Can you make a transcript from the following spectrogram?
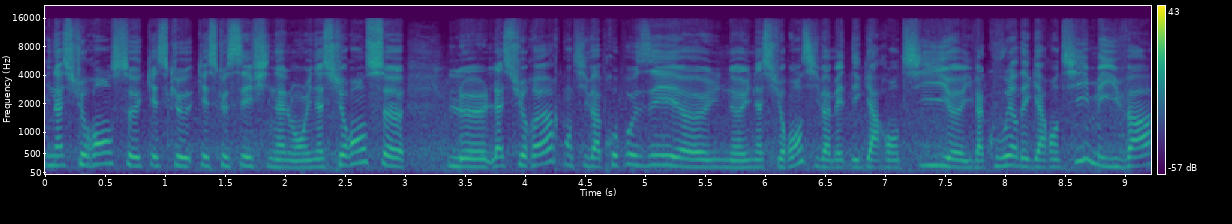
une assurance, euh, qu'est-ce que qu'est-ce que c'est finalement? Une assurance, euh, l'assureur, quand il va proposer une, assurance, il va mettre des garanties, il va couvrir des garanties, mais il va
